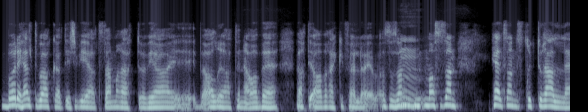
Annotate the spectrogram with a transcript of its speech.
både helt tilbake at ikke vi har hatt stemmerett, og vi har aldri hatt en arve, vært i arverekkefølge, altså sånn, mm. masse sånn helt sånn strukturelle,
